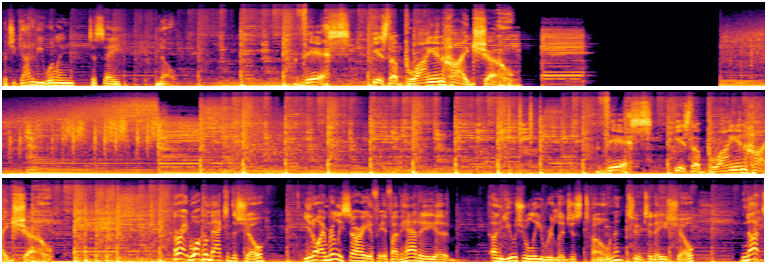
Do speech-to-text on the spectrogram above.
but you got to be willing to say no. This is The Bryan Hyde Show. This is The Bryan Hyde Show. All right, welcome back to the show. You know, I'm really sorry if, if I've had a, uh, unusually religious tone to today's show. Not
